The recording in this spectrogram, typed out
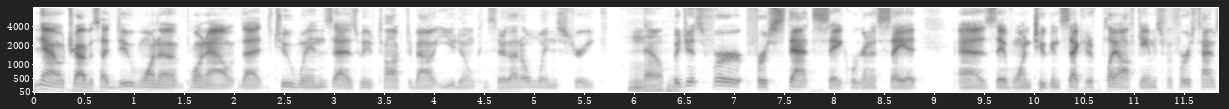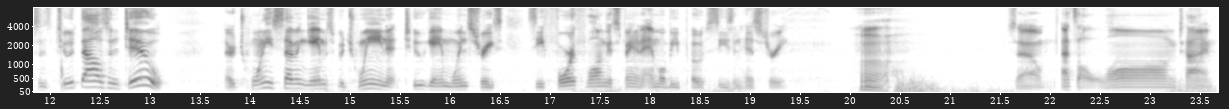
Now, Travis, I do want to point out that two wins, as we've talked about, you don't consider that a win streak. No, But just for for stats' sake, we're gonna say it as they've won two consecutive playoff games for the first time since 2002. There are 27 games between two-game win streaks. It's the fourth longest span in MLB postseason history. Hmm. So that's a long time.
